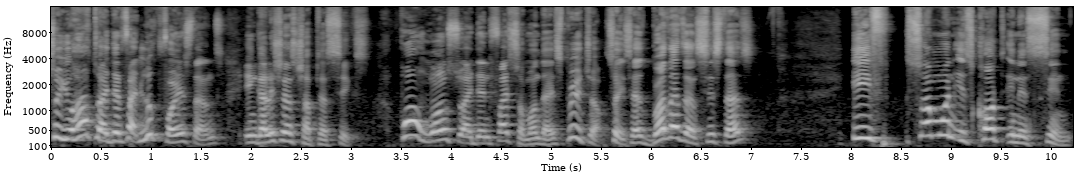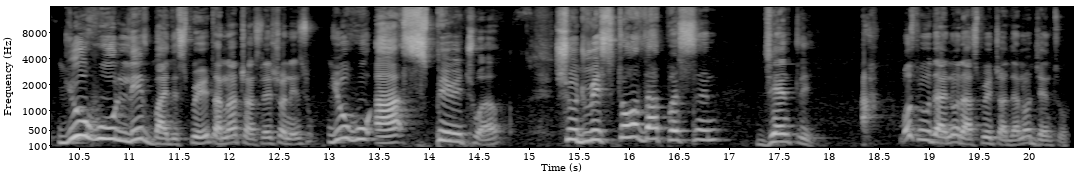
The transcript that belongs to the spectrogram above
So you have to identify. Look, for instance, in Galatians chapter 6, Paul wants to identify someone that is spiritual. So he says, Brothers and sisters, if someone is caught in a sin, you who live by the Spirit, and that translation is, you who are spiritual, should restore that person gently. Ah, most people that I know that are spiritual, they're not gentle.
